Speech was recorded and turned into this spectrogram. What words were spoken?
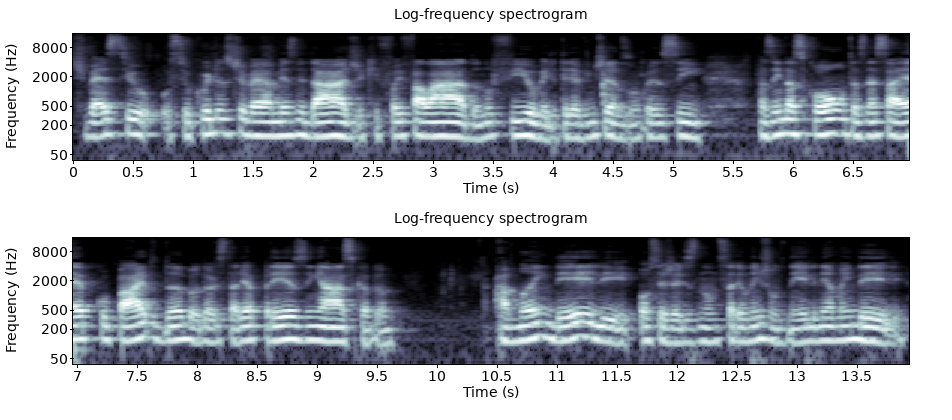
tivesse, o- se o Credence tiver a mesma idade que foi falado no filme, ele teria 20 anos, uma coisa assim. Fazendo as contas, nessa época, o pai do Dumbledore estaria preso em Azkaban. A mãe dele, ou seja, eles não estariam nem juntos, nem ele nem a mãe dele.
